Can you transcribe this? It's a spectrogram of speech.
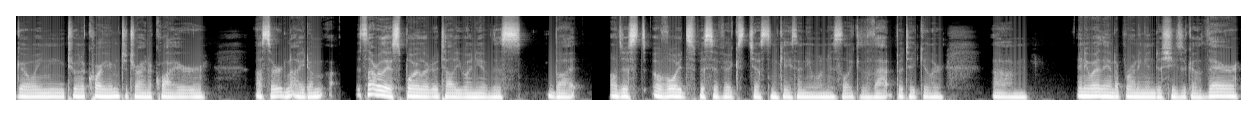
going to an aquarium to try and acquire a certain item. It's not really a spoiler to tell you any of this, but I'll just avoid specifics just in case anyone is like that particular. Um, anyway, they end up running into Shizuka there.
